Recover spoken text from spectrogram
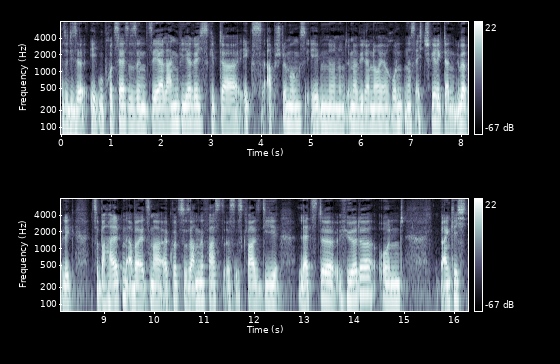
Also diese EU-Prozesse sind sehr langwierig. Es gibt da x Abstimmungsebenen und immer wieder neue Runden. Es ist echt schwierig, dann einen Überblick zu behalten. Aber jetzt mal äh, kurz zusammengefasst, es ist quasi die letzte Hürde und eigentlich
